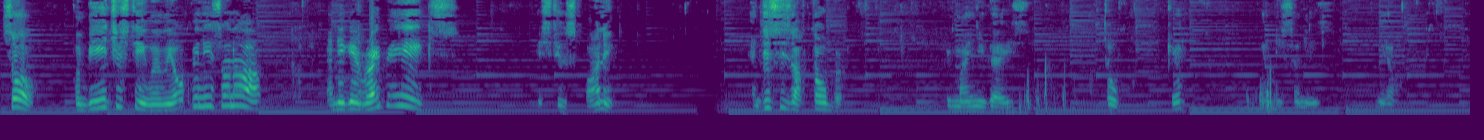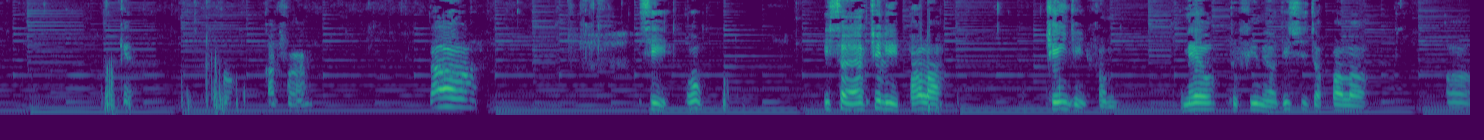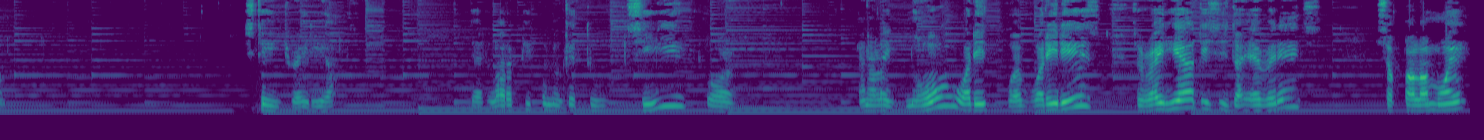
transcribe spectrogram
So, it can be interesting when we open this one up and they get ripe eggs, it's still spawning. And this is October. Remind you guys, October, okay? And this one is male. Okay. Confirm. Now, see, oh, it's actually pala changing from male to female. This is the pala um, stage right here that a lot of people don't get to see or kind of like know what it what, what it is. So right here, this is the evidence. It's a palamoi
